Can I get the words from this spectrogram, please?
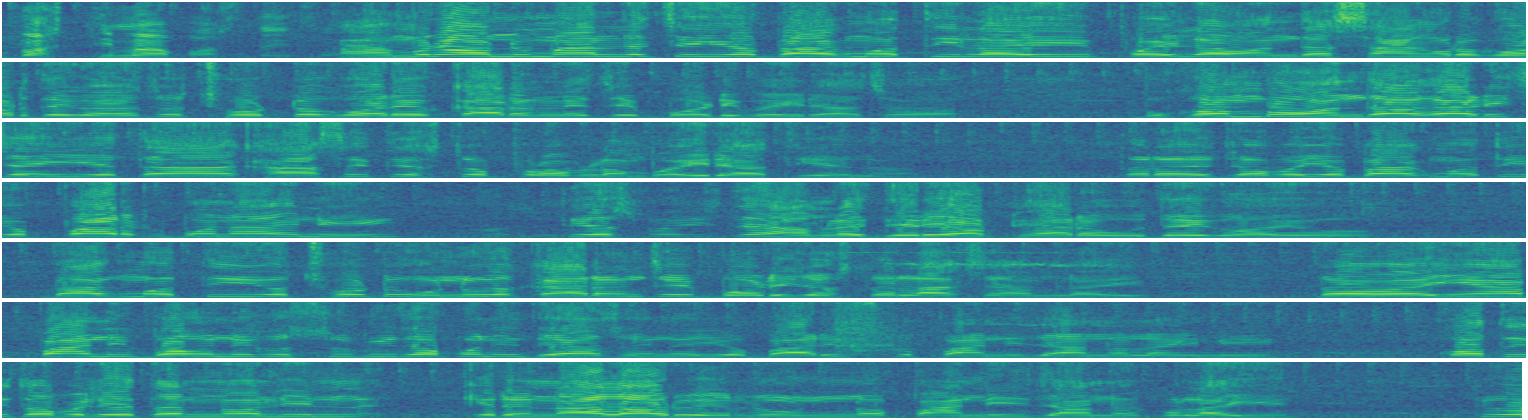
बस्तीमा पस्दैछ हाम्रो अनुमानले चाहिँ यो बागमतीलाई पहिलाभन्दा साँग्रो गर्दै गएको छोटो गरेको कारणले चाहिँ बढी भइरहेछ। भूकम्पभन्दा अगाडि चाहिँ यता खासै त्यस्तो प्रब्लम भइरहेको थिएन। तर जब यो बागमती यो पार्क बनायो नि त्यसपछि चाहिँ हामीलाई धेरै अप्ठ्यारो हुँदै गयो। बागमती यो छोटो हुनुको कारण चाहिँ बढी जस्तो लाग्छ हामीलाई। र यहाँ पानी बग्नेको सुविधा पनि दिएको छैन यो बारिसको पानी जानलाई नि। कतै तपाईँले यता नली के अरे नालाहरू हेर्नुहुन्न पानी जानको लागि। त्यो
